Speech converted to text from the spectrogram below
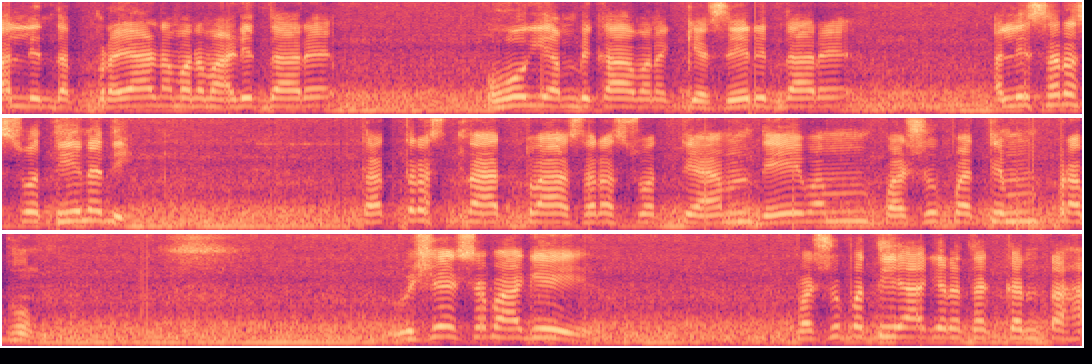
ಅಲ್ಲಿಂದ ಪ್ರಯಾಣವನ್ನು ಮಾಡಿದ್ದಾರೆ. ಹೋಗಿ ಅಂಬಿಕಾವನಕ್ಕೆ ಸೇರಿದ್ದಾರೆ. ಅಲ್ಲಿ ಸರಸ್ವತಿ ನದಿ. ತತ್ರ ಸ್ನಾತ್ವ ಸರಸ್ವತ್ಯಂ ದೇವಂ ಪಶುಪತಿಂ ಪ್ರಭು. ವಿಶೇಷವಾಗಿ ಪಶುಪತಿಯಾಗಿರತಕ್ಕಂತಹ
